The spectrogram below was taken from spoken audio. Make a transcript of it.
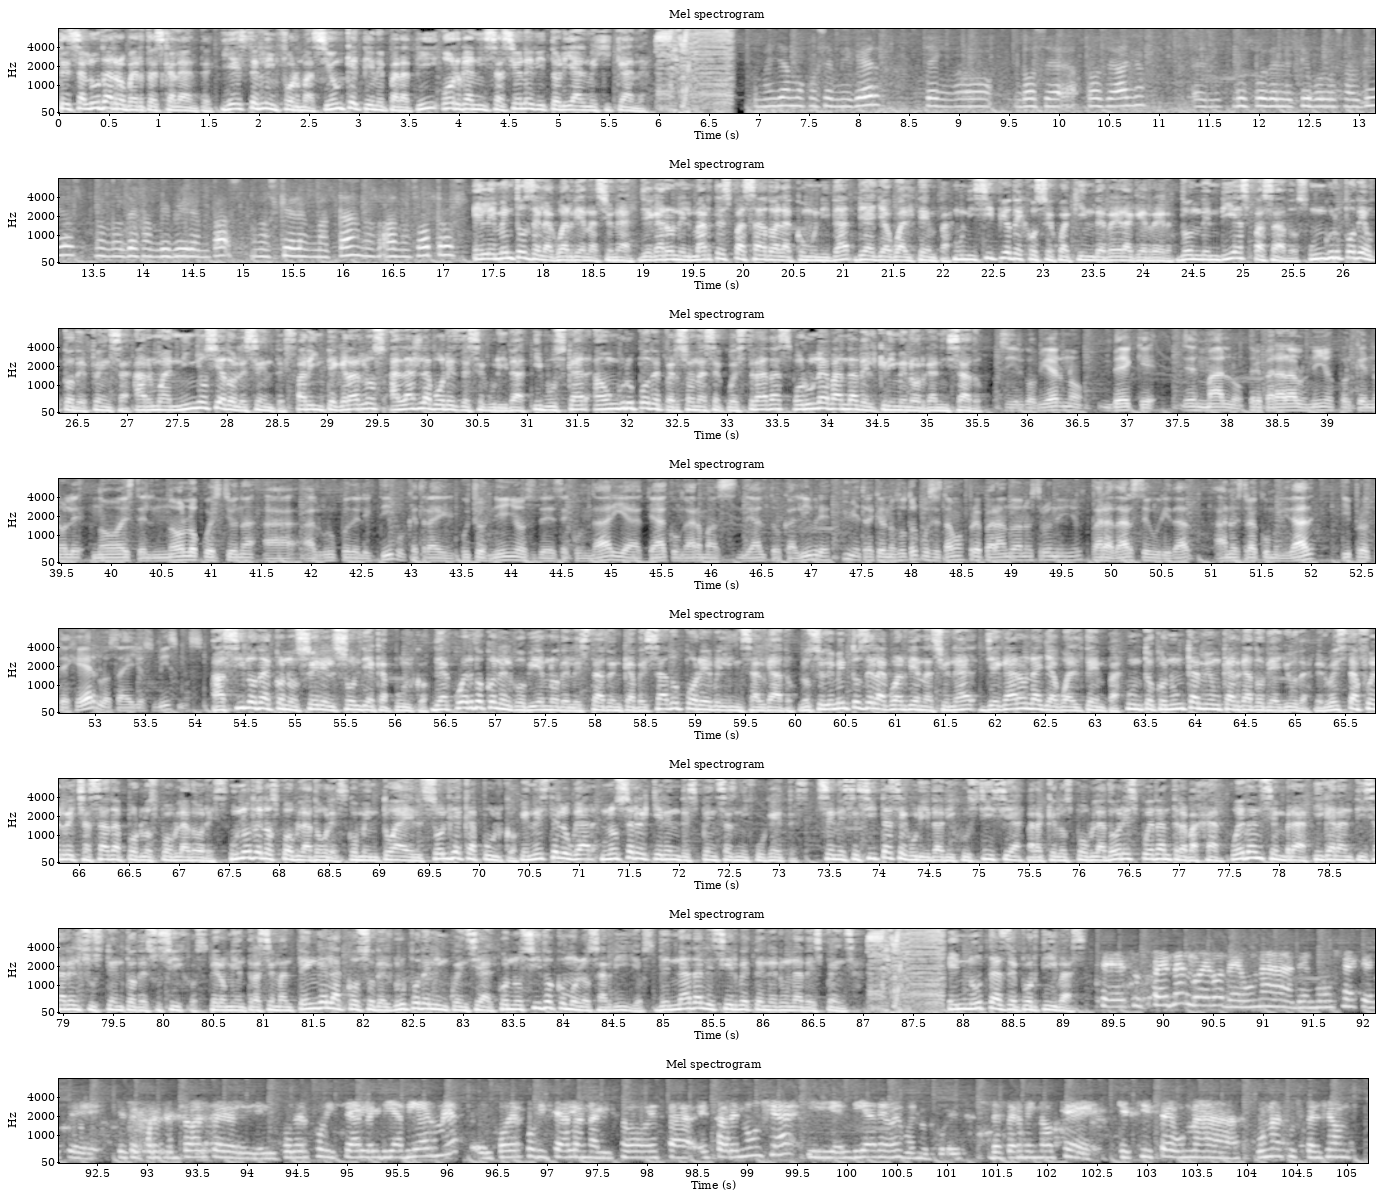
Te saluda Roberto Escalante y esta es la información que tiene para ti Organización Editorial Mexicana. Me llamo José Miguel, tengo 12, 12 años. El grupo delictivo Los Ardillos no nos dejan vivir en paz, nos quieren matar a nosotros. Elementos de la Guardia Nacional llegaron el martes pasado a la comunidad de Ayahualtempa, municipio de José Joaquín de Herrera Guerrero, donde en días pasados un grupo de autodefensa armó a niños y adolescentes para integrarlos a las labores de seguridad y buscar a un grupo de personas secuestradas por una banda del crimen organizado. Si el gobierno ve que es malo preparar a los niños porque no le no este no lo cuestiona a- al grupo delictivo que trae muchos niños de secundaria ya con armas de alto calibre. Mientras que nosotros pues estamos preparando a nuestros niños para dar seguridad a nuestra comunidad y protegerlos a ellos mismos Así lo da a conocer el Sol de Acapulco. De acuerdo con el gobierno del estado encabezado por Evelyn Salgado, los elementos de la Guardia Nacional llegaron a Yagualtempa junto con un camión cargado de ayuda, pero esta fue rechazada por los pobladores. Uno de los pobladores comentó a El Sol de Acapulco que en este lugar no se requieren despensas ni juguetes. Se necesita seguridad y justicia para que los pobladores puedan trabajar, puedan sembrar y garantizar el sustento de sus hijos. Pero mientras se mantenga el acoso del grupo delincuencial conocido como los ardillos, de nada les sirve tener una despensa. En notas deportivas, Se suspenden luego de una denuncia que se, que se presentó ante el, el Poder Judicial el día viernes. El Poder Judicial analizó esta, esta denuncia y el día de hoy, bueno, pues determinó que, que existe una, una suspensión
